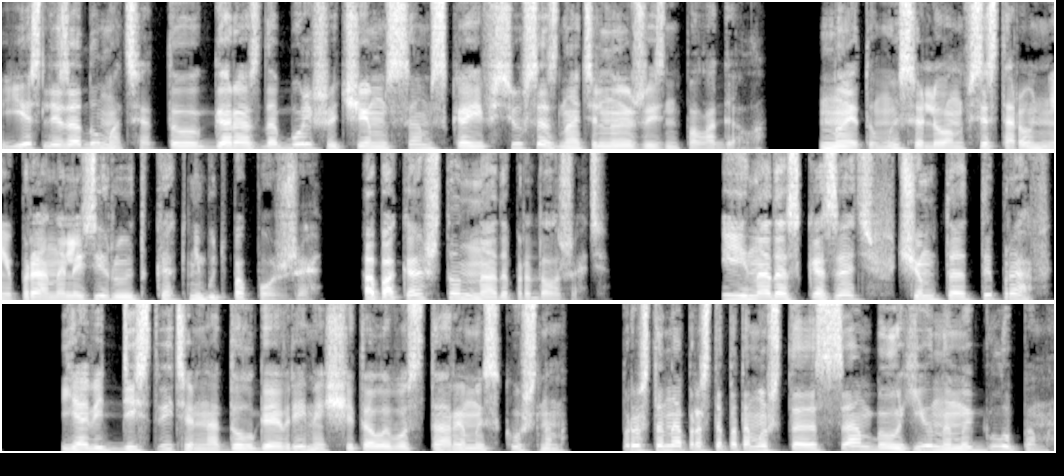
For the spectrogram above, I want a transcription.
Если задуматься, то гораздо больше, чем сам Скай всю сознательную жизнь полагал. Но эту мысль он всесторонне проанализирует как-нибудь попозже. А пока что надо продолжать. И надо сказать, в чем-то ты прав. Я ведь действительно долгое время считал его старым и скучным, просто-напросто потому, что сам был юным и глупым.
